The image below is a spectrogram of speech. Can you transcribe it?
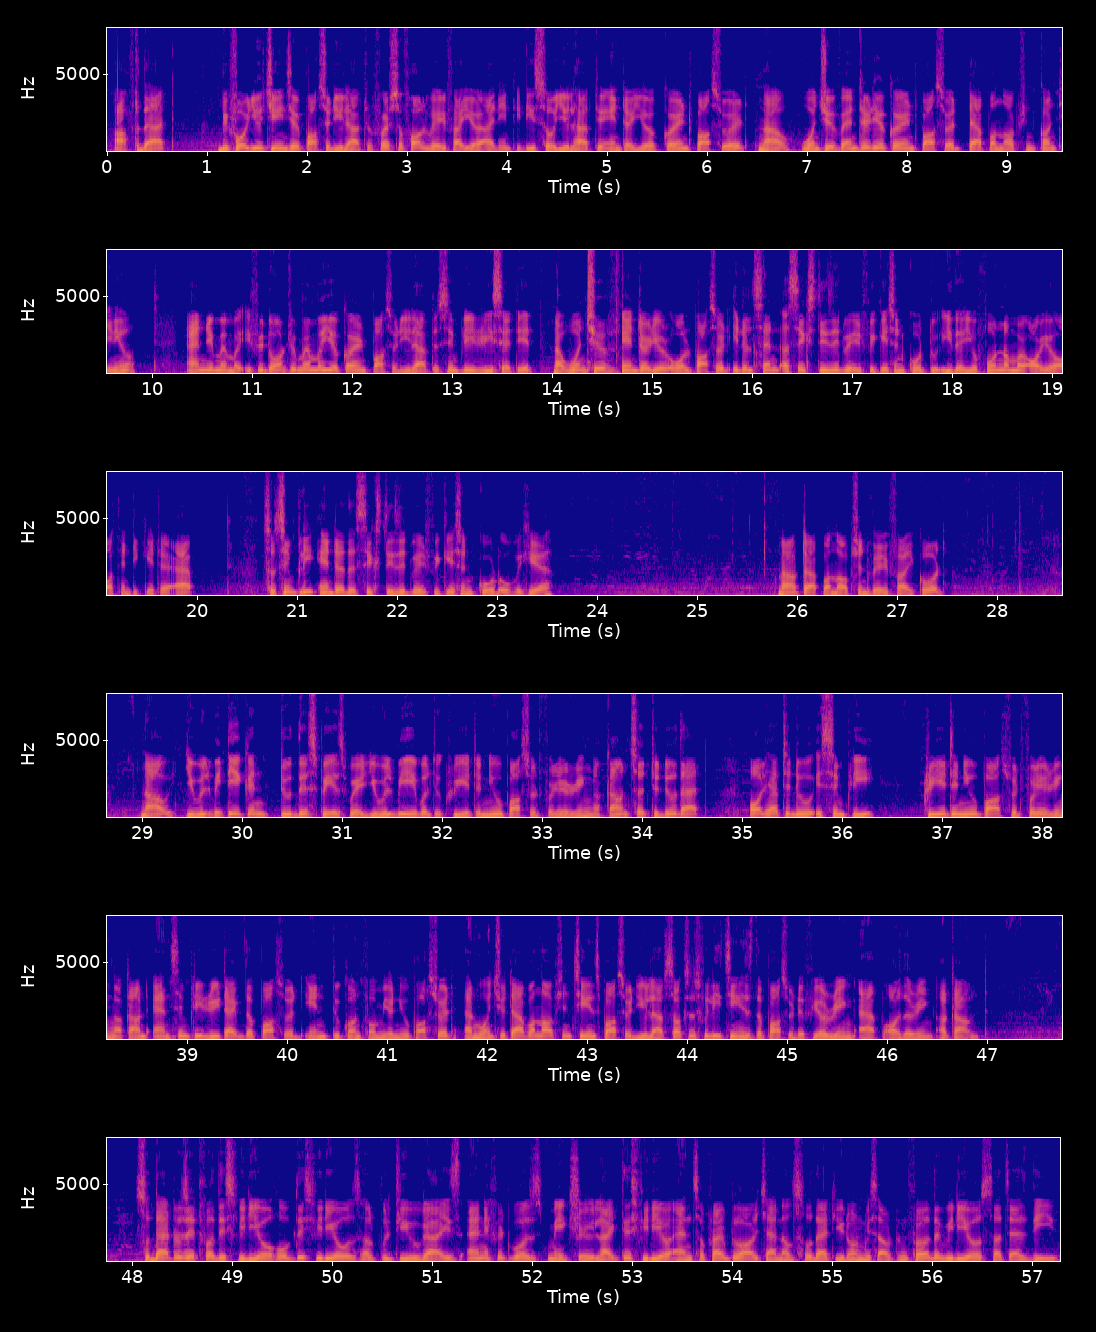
After that, before you change your password, you'll have to first of all verify your identity. So you'll have to enter your current password. Now, once you've entered your current password, tap on the option continue. And remember, if you don't remember your current password, you'll have to simply reset it. Now, once you've entered your old password, it'll send a six digit verification code to either your phone number or your authenticator app. So simply enter the six digit verification code over here now tap on the option verify code. Now you will be taken to this page where you will be able to create a new password for your Ring account. So to do that, all you have to do is simply create a new password for your Ring account and simply retype the password in to confirm your new password. And once you tap on the option change password, you'll have successfully changed the password of your Ring app or the Ring account. So that was it for this video. Hope this video was helpful to you guys and if it was make sure you like this video and subscribe to our channel so that you don't miss out on further videos such as these.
